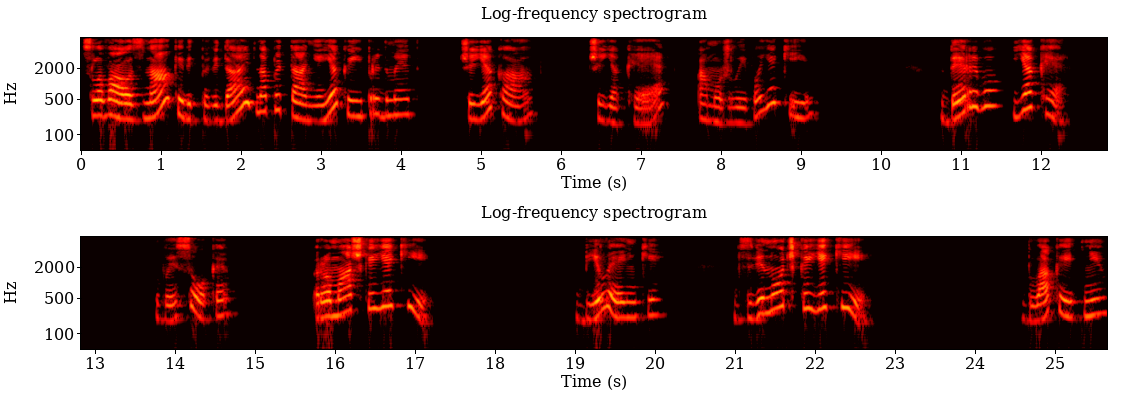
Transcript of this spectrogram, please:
Слова ознаки відповідають на питання, який предмет, чи яка, чи яке, а можливо, які. Дерево яке? Високе. Ромашки які? Біленькі. Дзвіночки які? Блакитні.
